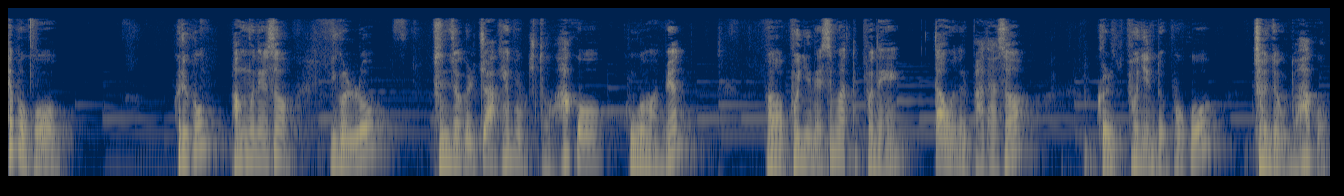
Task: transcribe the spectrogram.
해보고 그리고 방문해서 이걸로 분석을 쫙 해보기도 하고 궁금하면 어, 본인의 스마트폰에 다운을 받아서 그걸 본인도 보고 전송도 하고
